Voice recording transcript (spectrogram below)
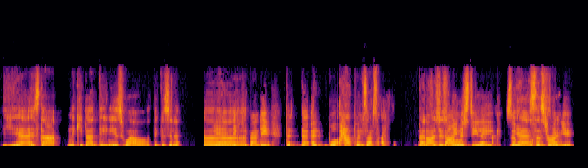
yeah, is that Nicky Bandini as well? I think is in it. Uh, yeah, Nicky Bandini. The, the, uh, what happens? That's I, Ben Isaacs, dynasty Yeah. league. So yes, that's right. continue.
